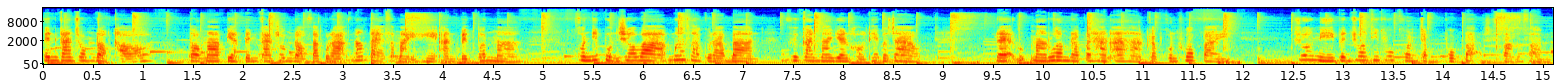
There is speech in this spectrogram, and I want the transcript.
เป็นการชมดอกท้อ ต่อมาเปลี่ยนเป็นการชมดอกซากุระตั้งแต่สมัยเฮอันเป็นต้นมา คนญี่ปุ่นเชื่อว่าเมื่อซากุระบานคือการมาเยือนของเทพเจ้า และมาร่วมรับประทานอาหารกับคนทั่วไป ช่วงนี้เป็นช่วงที่ผู้คนจะพบปะสังสรรค์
